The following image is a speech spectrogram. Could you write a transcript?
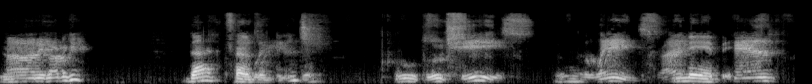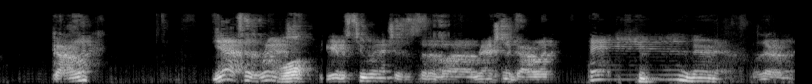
Mm. uh, honey barbecue, that sounds interesting. ooh, blue cheese, the wings, right? Maybe. and garlic. Yeah, it says ranch. What? He gave us two ranches instead of uh, ranch and a garlic. And marinara. Well, there,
